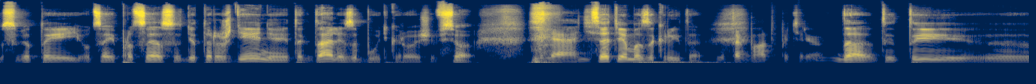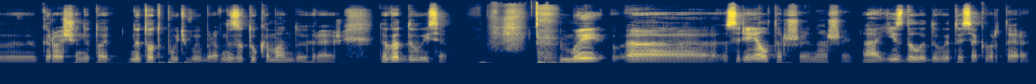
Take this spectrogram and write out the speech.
святий оцей процес діторождення і так далі. Забудь, коротше, все. Блядь. Ця тема закрита. Я так багато потеряв. Да, ти, ти е, коротше, не той, не тот путь вибрав, не за ту команду граєш. Так от дивися. Ми е, з ріелторшою нашою е, їздили дивитися квартири.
